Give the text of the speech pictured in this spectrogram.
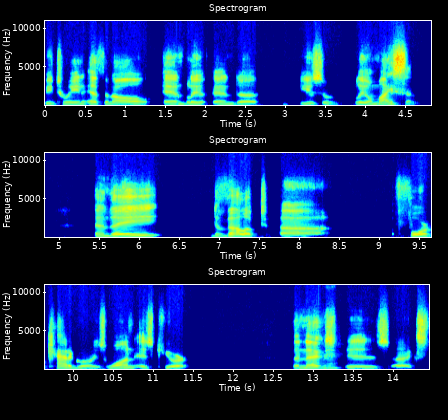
between ethanol and, ble- and uh, use of bleomycin. And they developed uh, four categories. One is cure. The next is uh, ex-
